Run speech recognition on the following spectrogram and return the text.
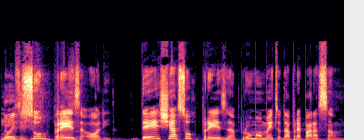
Não existe surpresa. Olhe, deixe a surpresa para o momento da preparação.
